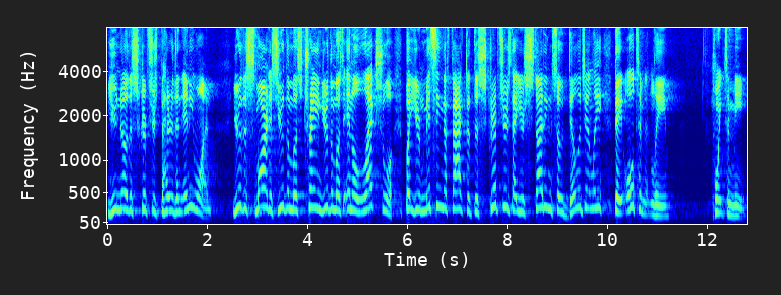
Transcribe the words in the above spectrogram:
You know the scriptures better than anyone. You're the smartest, you're the most trained, you're the most intellectual, but you're missing the fact that the scriptures that you're studying so diligently, they ultimately point to me.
